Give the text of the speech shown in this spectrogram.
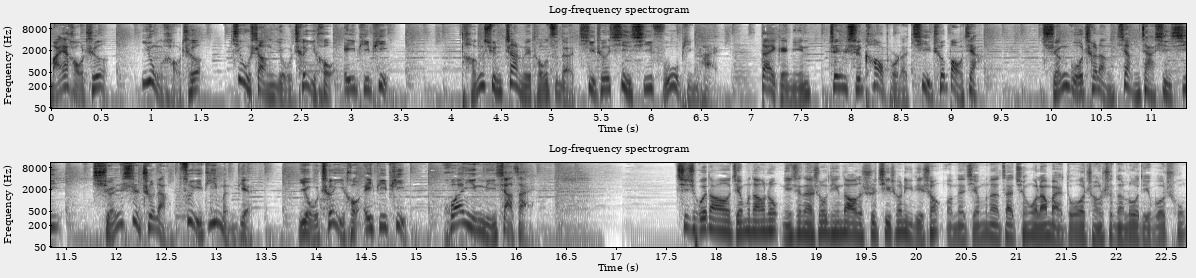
买好车，用好车，就上有车以后 APP。腾讯战略投资的汽车信息服务平台，带给您真实靠谱的汽车报价，全国车辆降价信息，全市车辆最低门店，有车以后 APP，欢迎您下载。继续回到节目当中，您现在收听到的是汽车立体声。我们的节目呢，在全国两百多个城市呢落地播出。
